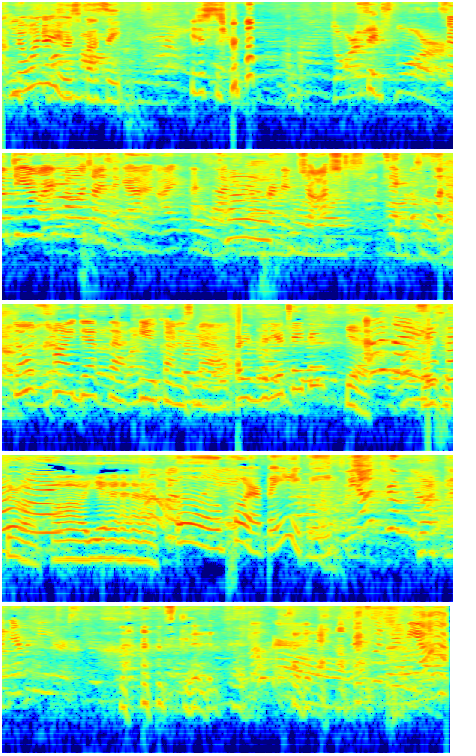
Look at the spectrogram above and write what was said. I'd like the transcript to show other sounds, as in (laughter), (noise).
up. No wonder he was fussy. He just threw up. Dora the Explorer. So Dan, I apologize again. I, I thought you were friend of Josh. (laughs) Like, Don't high def that puke on his mouth. Are you videotaping? Yeah. I was like, Where's the throw? Oh yeah. Oh, poor baby. we don't throw me off. I never knew you were (laughs) a That's good. smoker. (laughs) That's what threw me off.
